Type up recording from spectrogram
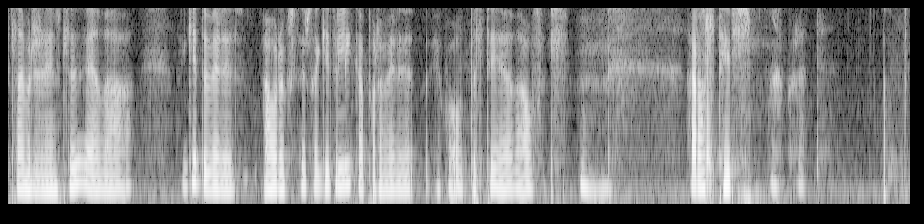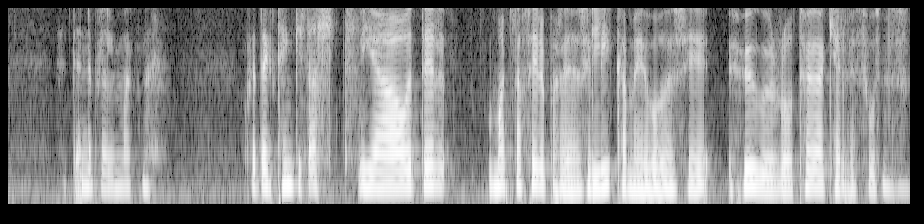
slæmri reynslu eða það getur verið áraugstur, það getur líka bara verið eitthvað ofbeldi eða áfell Mm. Það er allt til Akkurat. Þetta er nefnilega magnað. Hvað þetta tengist allt. Já, þetta er magna fyrirbærið, þessi líkami og þessi hugur og taugakerfið, þú veist, Mhm.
